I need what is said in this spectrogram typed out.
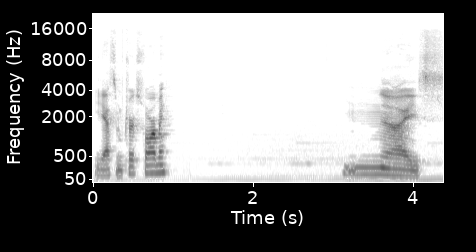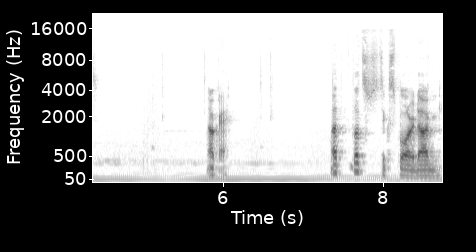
You got some tricks for me? Nice. Okay. Let, let's just explore, doggy.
